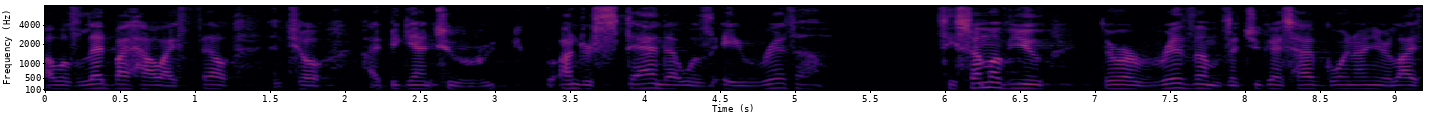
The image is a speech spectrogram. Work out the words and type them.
I was led by how I felt until I began to re- understand that was a rhythm. See, some of you, there are rhythms that you guys have going on in your life.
